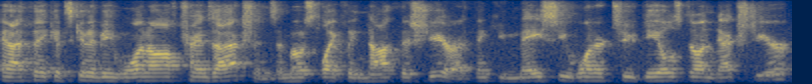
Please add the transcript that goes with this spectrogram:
And I think it's going to be one off transactions and most likely not this year. I think you may see one or two deals done next year,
